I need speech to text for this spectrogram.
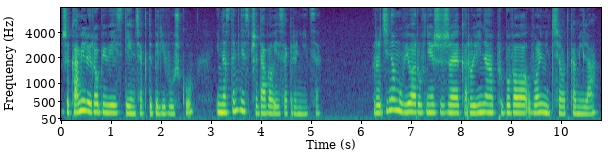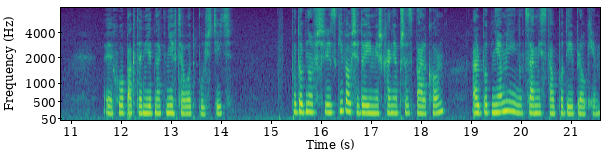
że Kamil robił jej zdjęcia, gdy byli w łóżku i następnie sprzedawał je za granicę. Rodzina mówiła również, że Karolina próbowała uwolnić się od Kamila. Y, chłopak ten jednak nie chciał odpuścić. Podobno wślizgiwał się do jej mieszkania przez balkon, albo dniami i nocami stał pod jej blokiem.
